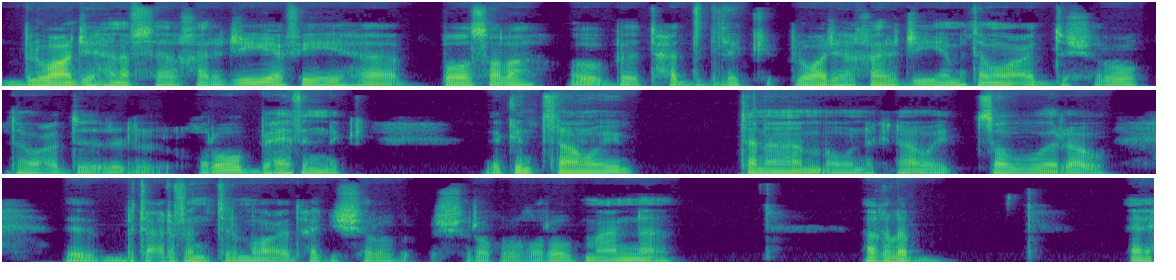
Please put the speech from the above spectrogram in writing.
بالواجهة نفسها الخارجية فيها بوصلة وبتحدد لك بالواجهة الخارجية متى موعد الشروق متى موعد الغروب بحيث إنك اذا كنت ناوي تنام أو إنك ناوي تصور أو بتعرف أنت الموعد حق الشروق الشروق والغروب مع انه أغلب يعني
